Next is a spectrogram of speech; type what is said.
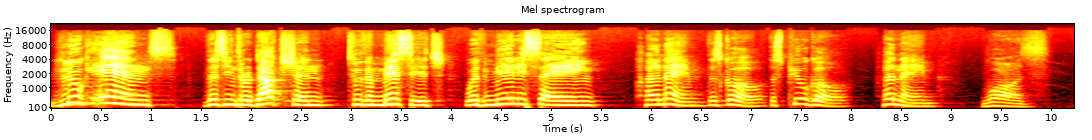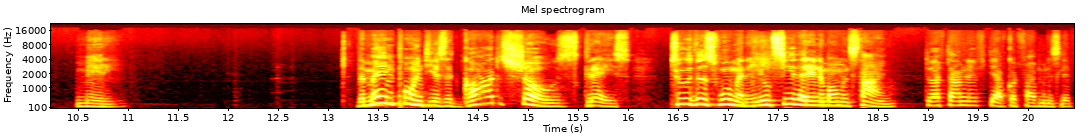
Luke ends this introduction to the message with merely saying her name, this girl, this pure girl, her name was Mary. The main point is that God shows grace to this woman, and you'll see that in a moment's time. Do I have time left? Yeah, I've got five minutes left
